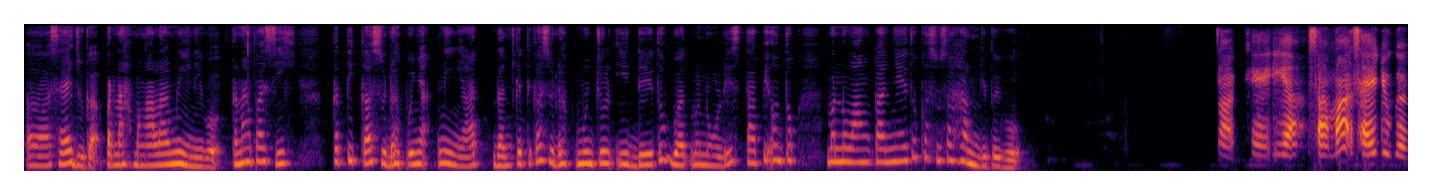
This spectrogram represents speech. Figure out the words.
uh, saya juga pernah mengalami nih Bu. Kenapa sih ketika sudah punya niat dan ketika sudah muncul ide itu buat menulis, tapi untuk menuangkannya itu kesusahan gitu Ibu? Oke, iya sama. Saya juga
